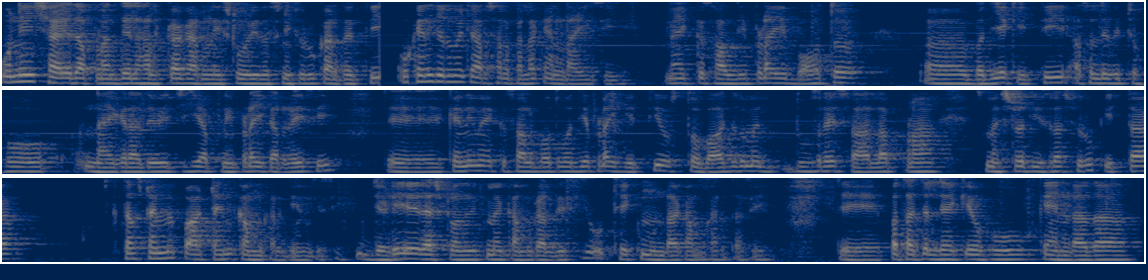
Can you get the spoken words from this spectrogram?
ਉਹਨੇ ਸ਼ਾਇਦ ਆਪਣਾ ਦਿਲ ਹਲਕਾ ਕਰਨ ਲਈ ਸਟੋਰੀ ਦੱਸਣੀ ਸ਼ੁਰੂ ਕਰ ਦਿੱਤੀ। ਉਹ ਕਹਿੰਦੀ ਜਦੋਂ ਮੈਂ 4 ਸਾਲ ਪਹਿਲਾਂ ਕੈਨੇਡਾ ਆਈ ਸੀ, ਮੈਂ 1 ਸਾਲ ਦੀ ਪੜ੍ਹਾਈ ਬਹੁਤ ਵਧੀਆ ਕੀਤੀ। ਅਸਲ ਦੇ ਵਿੱਚ ਉਹ ਨਾਇਗਰਾ ਦੇ ਵਿੱਚ ਹੀ ਆਪਣੀ ਪੜ੍ਹਾਈ ਕਰ ਰਹੀ ਸੀ ਤੇ ਕਹਿੰਦੀ ਮੈਂ ਇੱਕ ਸਾਲ ਬਹੁਤ ਵਧੀਆ ਪੜ੍ਹਾਈ ਕੀਤੀ। ਉਸ ਤੋਂ ਬਾਅਦ ਜਦੋਂ ਮੈਂ ਦੂਸਰੇ ਸਾਲ ਆਪਣਾ ਸਮੈਸਟਰ ਤੀਸਰਾ ਸ਼ੁਰੂ ਕੀਤਾ, ਤਾਂ ਉਸ ਟਾਈਮ ਮੈਂ ਪਾਰਟ ਟਾਈਮ ਕੰਮ ਕਰਦੀ ਹੁੰਦੀ ਸੀ। ਜਿਹੜੇ ਰੈਸਟੋਰੈਂਟ ਵਿੱਚ ਮੈਂ ਕੰਮ ਕਰਦੀ ਸੀ, ਉੱਥੇ ਇੱਕ ਮੁੰਡਾ ਕੰਮ ਕਰਦਾ ਸੀ। ਤੇ ਪਤਾ ਚੱਲਿਆ ਕਿ ਉਹ ਕੈਨੇਡਾ ਦਾ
